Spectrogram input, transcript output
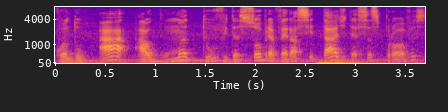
quando há alguma dúvida sobre a veracidade dessas provas,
